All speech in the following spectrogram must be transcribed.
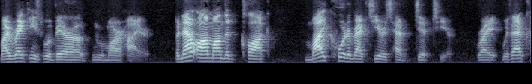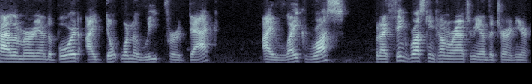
My rankings would bear Lamar higher. But now I'm on the clock. My quarterback tiers have dipped here, right? Without Kyler Murray on the board, I don't want to leap for Dak. I like Russ, but I think Russ can come around to me on the turn here.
